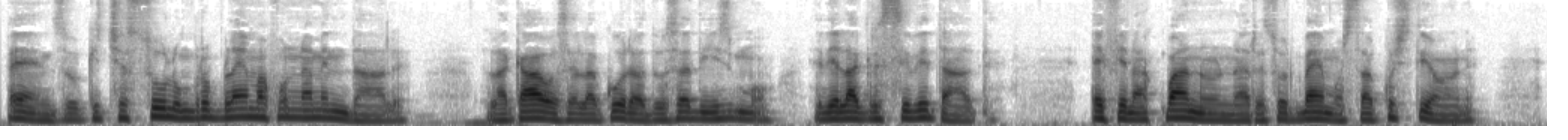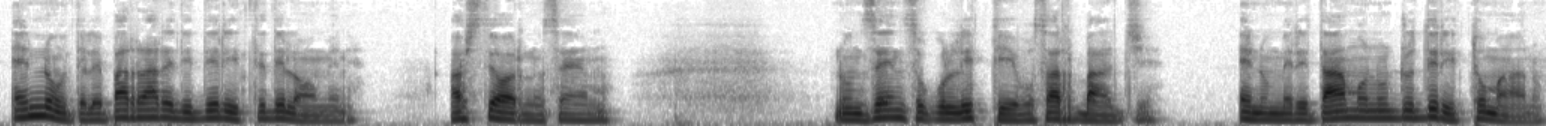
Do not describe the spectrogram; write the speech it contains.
Penso che c'è solo un problema fondamentale. La causa è la cura del sadismo e dell'aggressività e fino a quando non risolviamo questa questione è inutile parlare di diritti dell'uomo. A stiorno siamo, in un senso collettivo, salvaggi e non meritiamo un diritto umano.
